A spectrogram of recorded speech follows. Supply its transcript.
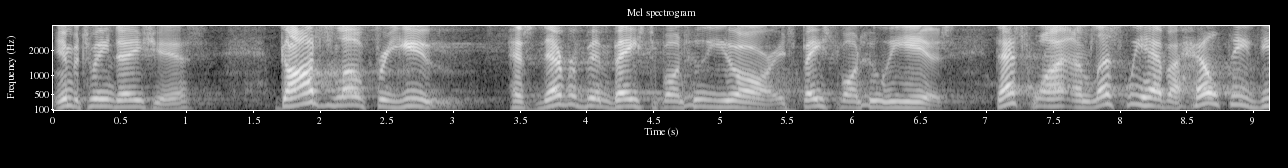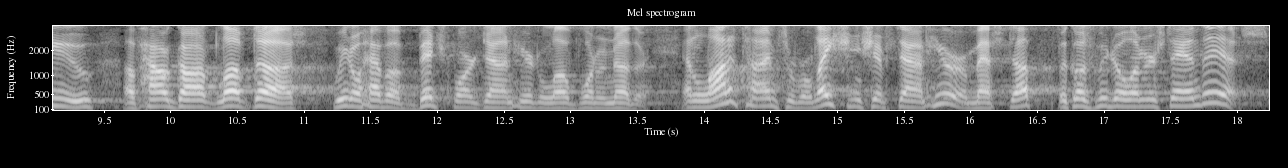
In between days? Yes. God's love for you has never been based upon who you are, it's based upon who he is. That's why, unless we have a healthy view of how God loved us, we don't have a benchmark down here to love one another. And a lot of times the relationships down here are messed up because we don't understand this.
